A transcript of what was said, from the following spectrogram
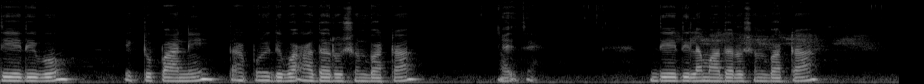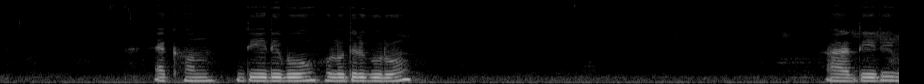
দিয়ে দিব। একটু পানি, তারপরে দেব আদা, রসুন বাটা। এই যে, দিয়ে দিলাম আদা, রসুন বাটা। এখন দিয়ে দেব হলুদের গুঁড়ো। আর দিয়ে দেব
